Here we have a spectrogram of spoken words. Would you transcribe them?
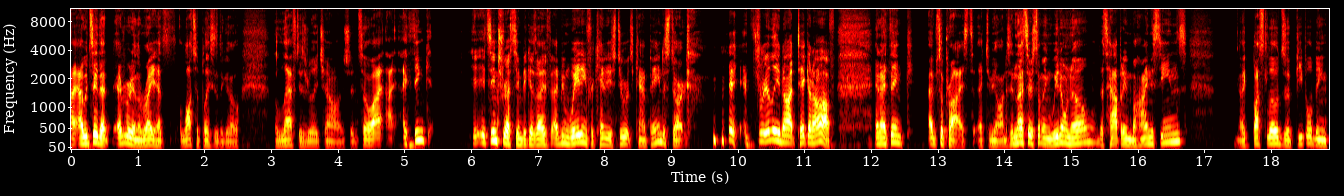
I, I would say that everybody on the right has lots of places to go. The left is really challenged, and so I, I, I think it's interesting because I've I've been waiting for Kennedy Stewart's campaign to start. it's really not taken off, and I think I'm surprised, uh, to be honest. Unless there's something we don't know that's happening behind the scenes, like busloads of people being,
